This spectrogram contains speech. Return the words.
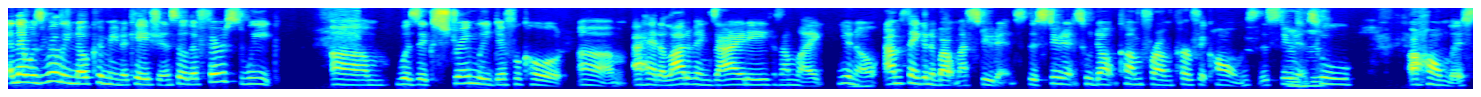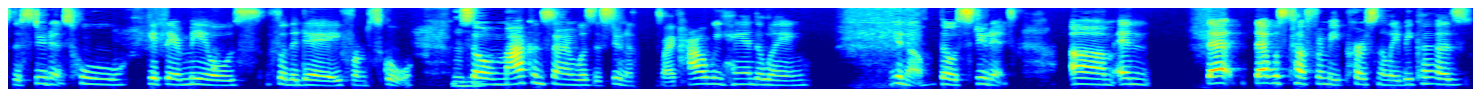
And there was really no communication. So the first week, um, was extremely difficult. Um, I had a lot of anxiety because I'm like, you know, I'm thinking about my students, the students who don't come from perfect homes, the students mm-hmm. who are homeless, the students who get their meals for the day from school. Mm-hmm. So my concern was the students, like, how are we handling, you know, those students? Um, and that that was tough for me personally because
